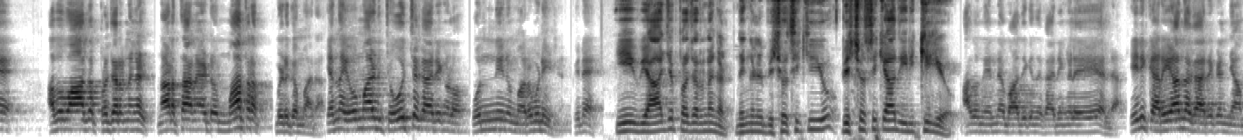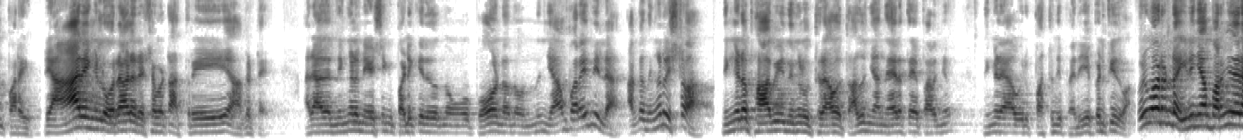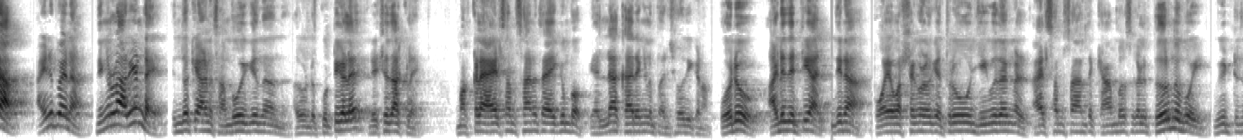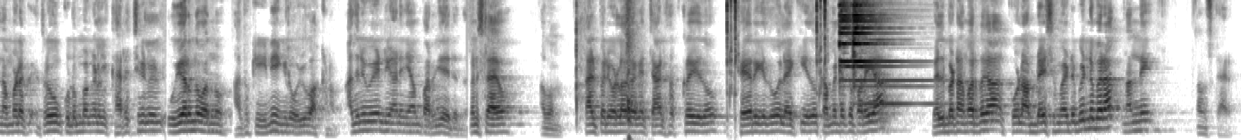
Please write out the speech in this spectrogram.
അപവാദ പ്രചരണങ്ങൾ നടത്താനായിട്ട് മാത്രം മിടുക്കന്മാരാ. എന്ന യുവമാരോട് ചോദിച്ച കാര്യങ്ങളോ ഒന്നിനും മറുപടിയില്ല. പിന്നെ ഈ വ്യാജ പ്രചരണങ്ങൾ നിങ്ങൾ വിശ്വസിക്കുകയോ വിശ്വസിക്കാതിരിക്കുകയോ? അതൊന്നും എന്നെ ബാധിക്കുന്ന കാര്യങ്ങളേ അല്ല. എനിക്കറിയാവുന്ന കാര്യങ്ങൾ ഞാൻ പറയും. ആരെങ്കിലും ഒരാൾ രക്ഷപ്പെട്ട അത്രേ ആകട്ടെ. അല്ലാതെ നിങ്ങൾ നേഴ്സിംഗ് പഠിക്കരുതെന്നോ പോകണ്ടെന്നോ ഒന്നും ഞാൻ പറയുന്നില്ല. അതൊക്കെ നിങ്ങളുടെ ഇഷ്ടമാണ് നിങ്ങളുടെ ഭാവി നിങ്ങളുടെ ഉത്തരവാദിത്വം. അതും ഞാൻ നേരത്തെ പറഞ്ഞു. നിങ്ങളെ ആ ഒരു പദ്ധതി പരിചയപ്പെടുത്തിയതുമാണ്. ഒരുപാടുണ്ട്. ഇനി ഞാൻ പറഞ്ഞു തരാം. അതിന് പേന നിങ്ങളോട് അറിയണ്ടേ? എന്തൊക്കെയാണ് സംഭവിക്കുന്നതെന്ന്? അതുകൊണ്ട് കുട്ടികളെ രക്ഷിതാക്കളെ മക്കളെ അയൽ സംസ്ഥാനത്ത് അയക്കുമ്പോൾ എല്ലാ കാര്യങ്ങളും പരിശോധിക്കണം. ഒരു അടി തെറ്റിയാൽ എന്തിനാ? പോയ വർഷങ്ങളൊക്കെ എത്രയോ ജീവിതങ്ങൾ അയൽ സംസ്ഥാനത്തെ ക്യാമ്പസുകളിൽ തീർന്നുപോയി. വീട്ടിൽ നമ്മുടെ എത്രയോ കുടുംബങ്ങളിൽ കരച്ചുകളിൽ ഉയർന്നു വന്നു. അതൊക്കെ ഇനിയെങ്കിലും ഒഴിവാക്കണം. അതിനുവേണ്ടിയാണ് ഞാൻ പറഞ്ഞു തരുന്നത്. മനസ്സിലായോ? അപ്പം താല്പര്യമുള്ളവരൊക്കെ ചാനൽ സബ്സ്ക്രൈബ് ചെയ്തു ഷെയർ ചെയ്തു ലൈക്ക് ചെയ്തു കമന്റൊക്കെ പറയുക. ബെൽബട്ടൺ അമർത്തുക. കൂടുതൽ അപ്ഡേറ്റ്സുമായിട്ട് വീണ്ടും വരാം. നന്ദി. നമസ്കാരം.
